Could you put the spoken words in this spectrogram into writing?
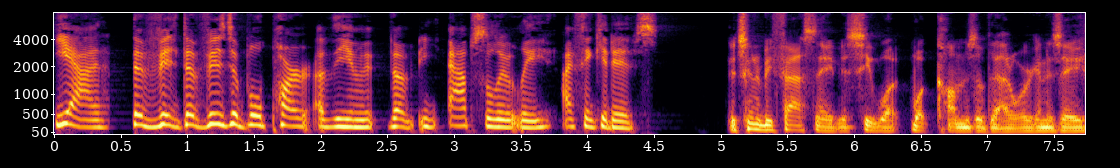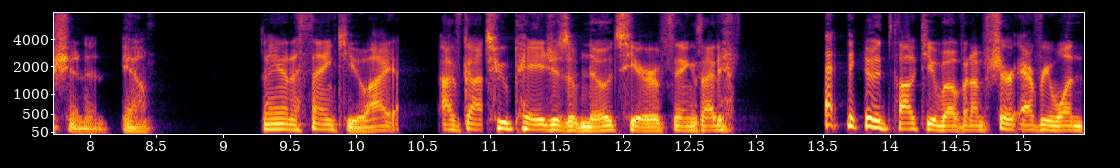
Yeah, the vi- the visible part of the, the absolutely, I think it is. It's going to be fascinating to see what what comes of that organization, and yeah, Diana, thank you. I I've got two pages of notes here of things I didn't, I didn't even talk to you about, but I'm sure everyone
